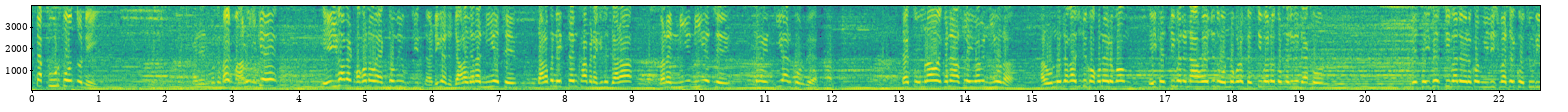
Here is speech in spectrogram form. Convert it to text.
একটা পুর পর্যন্ত নেই আর এর মধ্যে ভাই মানুষকে এইভাবে ঠকানো একদমই উচিত না ঠিক আছে যারা যারা নিয়েছে তারা তো নেক্সট টাইম খাবে না কিন্তু যারা মানে নিয়ে নিয়েছে তারা কি আর করবে? তাই তোমরাও এখানে আসলে এইভাবে নিও না। আর অন্য জায়গায় যদি কখনো এরকম এই ফেস্টিভ্যালে না হয়ে যদি অন্য কোনো ফেস্টিভ্যালেও তোমরা যদি দেখো, যে সেই ফেস্টিভ্যালে এরকম ইলিশ মাছের কচুরি,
